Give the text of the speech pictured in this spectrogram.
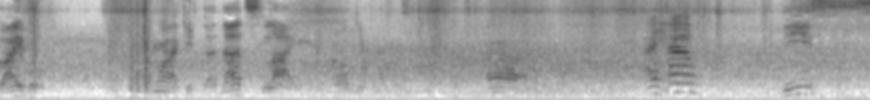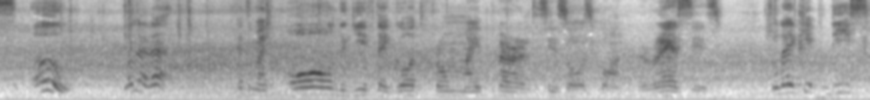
Bible. I'm gonna keep that. That's life. I'll keep that. Uh, I have this. Oh, look at that. It's my old gift I got from my parents since I was born. Races. Should I keep this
